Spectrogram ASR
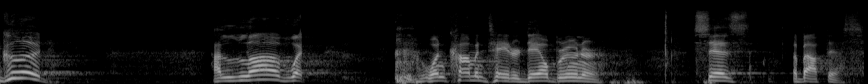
good. I love what one commentator, Dale Bruner, says about this.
